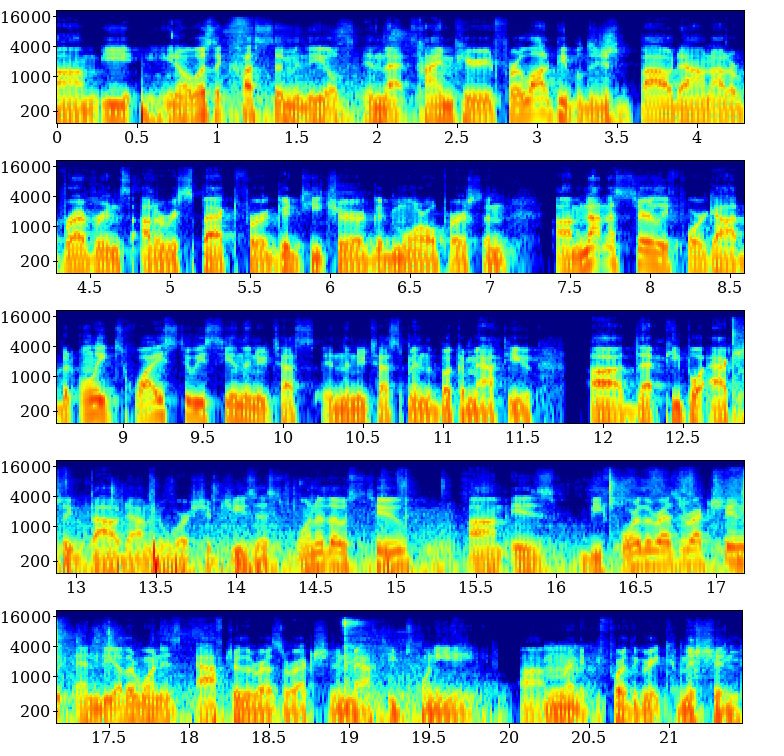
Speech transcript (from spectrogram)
Um, you, you know, it was a custom in the old in that time period for a lot of people to just bow down out of reverence, out of respect for a good teacher, a good moral person, um, not necessarily for God, but only twice do we see in the New Test in the New Testament in the book of Matthew uh, that people actually bow down to worship Jesus. One of those two um, is before the resurrection, and the other one is after the resurrection in Matthew 28, um, right before the Great Commission.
